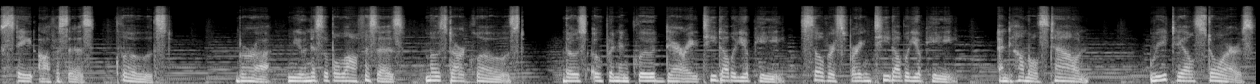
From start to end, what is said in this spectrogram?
State offices, closed. Borough, municipal offices, most are closed. Those open include Derry TWP, Silver Spring TWP, and Hummelstown. Retail stores,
